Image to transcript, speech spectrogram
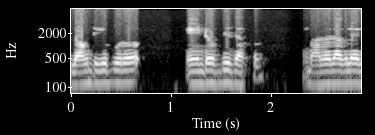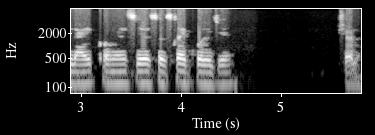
ব্লগটিকে পুরো এন্ড অব্দি দেখো। ভালো লাগলে লাইক কমেন্ট শেয়ার সাবস্ক্রাইব করে যে চলো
